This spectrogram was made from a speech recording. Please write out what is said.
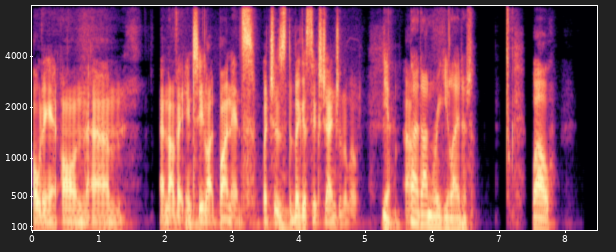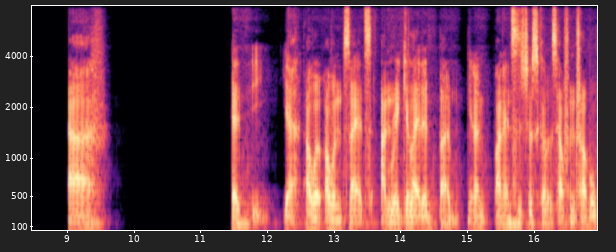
holding it on um, another entity like Binance, which is the biggest exchange in the world. Yeah, um, but unregulated. Well, uh, it, yeah, I w- I wouldn't say it's unregulated, but you know, Binance has just got itself in trouble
